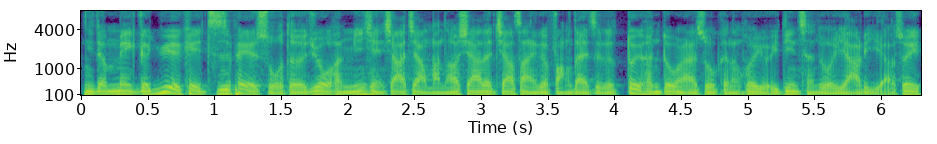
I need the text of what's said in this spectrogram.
你的每个月可以支配所得就很明显下降嘛。然后现在再加上一个房贷，这个对很多人来说可能会有一定程度的压力啊。所以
